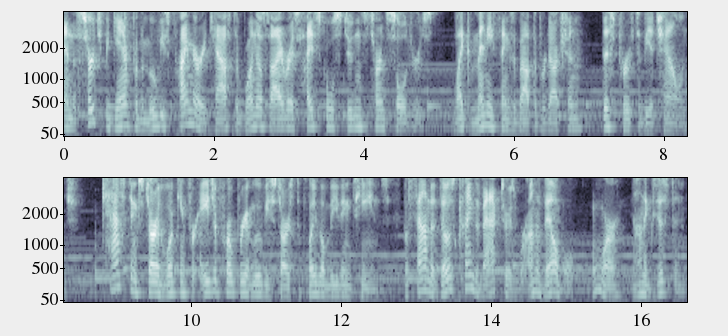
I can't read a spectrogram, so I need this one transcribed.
And the search began for the movie's primary cast of Buenos Aires high school students turned soldiers. Like many things about the production, this proved to be a challenge. Casting started looking for age appropriate movie stars to play the leading teens, but found that those kinds of actors were unavailable or non existent.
